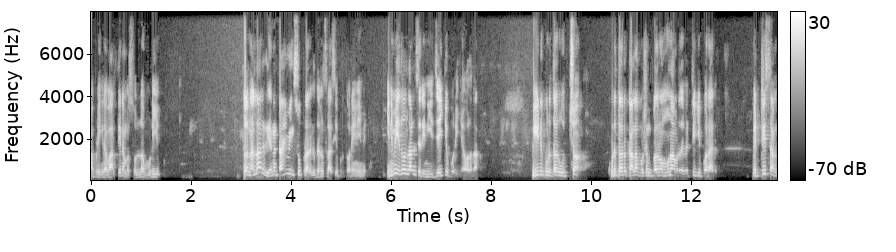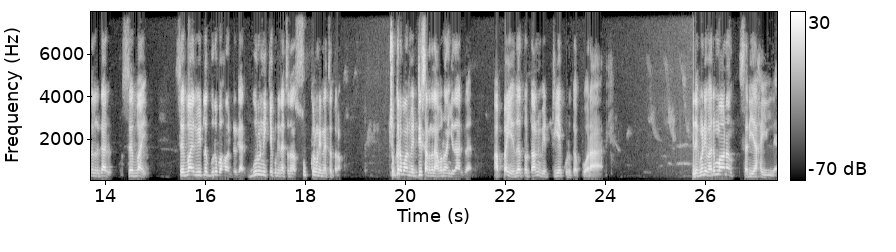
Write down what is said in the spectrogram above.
அப்படிங்கிற வார்த்தையை நம்ம சொல்ல முடியும். நல்லா இருக்கு ஏன்னா டைமிங் சூப்பரா இருக்கு தனுசு ராசியை பொறுத்தவரை இனிமே. இனிமே எது வந்தாலும் சரி நீங்க ஜெயிக்க போறீங்க அவ்வளவுதான். வீடு கொடுத்தவர் உச்சம். கொடுத்தவர் காலபுருஷன் பதினொன்று மூணாவது வெற்றிக்கு போறாரு. வெற்றி ஸ்தானத்துல இருக்காரு செவ்வாய். செவ்வாய் வீட்டுல குரு பகவான் இருக்காரு. குரு நிக்கக்கூடிய நட்சத்திரம் சுக்கிரனுடைய நட்சத்திரம். சுக்கரபான் வெற்றி ஸ்தானத்துல அவரும் அங்கேதான் இருக்காரு. அப்ப எதை தொட்டாலும் வெற்றியை கொடுக்க போறார். இதுக்கு முன்னாடி வருமானம் சரியாக இல்லை.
